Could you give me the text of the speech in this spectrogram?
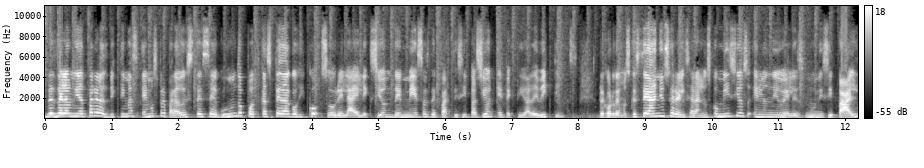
Desde la Unidad para las Víctimas hemos preparado este segundo podcast pedagógico sobre la elección de mesas de participación efectiva de víctimas. Recordemos que este año se realizarán los comicios en los niveles municipal,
